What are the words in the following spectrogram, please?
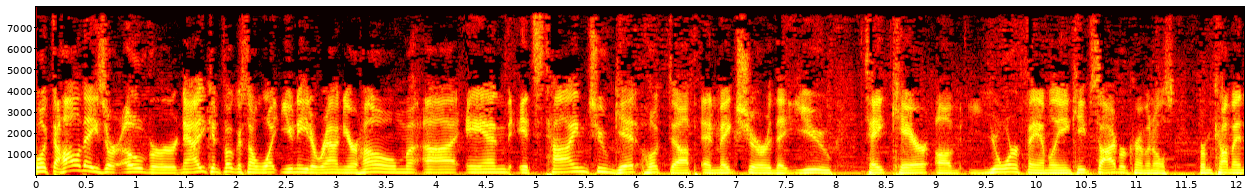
Look, the holidays are over. Now you can focus on what you need around your home, uh, and it's time to get hooked up and make sure that you take care of your family and keep cyber criminals from coming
